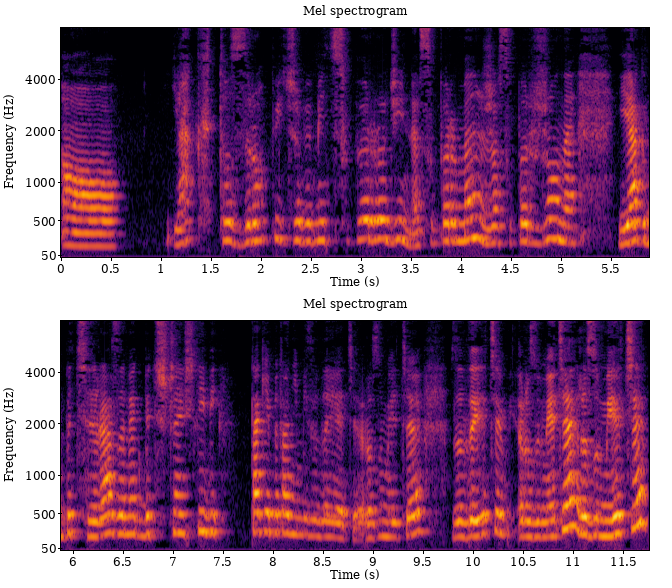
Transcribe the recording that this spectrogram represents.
o jak to zrobić, żeby mieć super rodzinę, super męża, super żonę, jak być razem, jak być szczęśliwi. Takie pytanie mi zadajecie, rozumiecie? Zadajecie mi, rozumiecie? Rozumiecie?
